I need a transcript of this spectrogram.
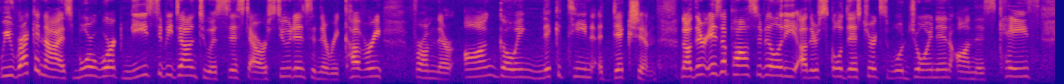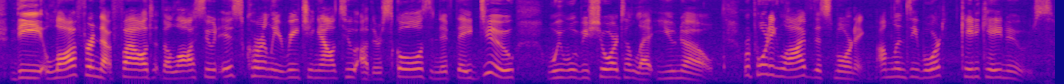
We recognize more work needs to be done to assist our students in their recovery from their ongoing nicotine addiction. Now, there is a possibility other school districts will join in on this case. The law firm that filed the lawsuit is currently reaching out to other schools, and if they do, we will be sure to let you know. Reporting live this morning, I'm Lindsay Ward, KDKA News.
